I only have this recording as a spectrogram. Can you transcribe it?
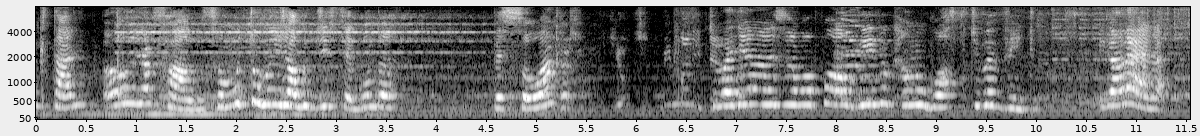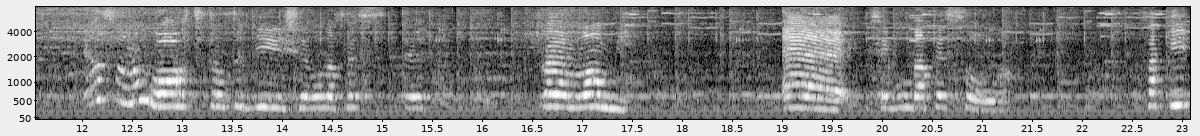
que tá, eu já falo. Sou muito ruim em jogos de segunda pessoa. Tipo, mas eu vou pôr o vídeo que eu não gosto de ver vídeo. E galera, eu só não gosto tanto de segunda pessoa. Qual é nome? É segunda pessoa. Só que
